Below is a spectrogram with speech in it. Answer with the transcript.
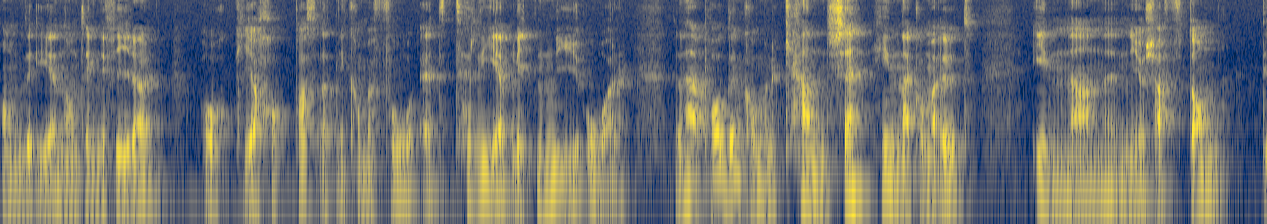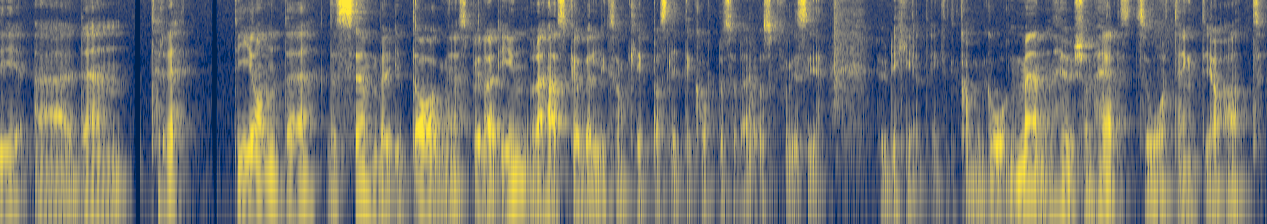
om det är någonting ni firar. Och jag hoppas att ni kommer få ett trevligt nyår. Den här podden kommer kanske hinna komma ut innan nyårsafton. Det är den 30 december idag när jag spelar in och det här ska väl liksom klippas lite kort och sådär och så får vi se hur det helt enkelt kommer gå. Men hur som helst så tänkte jag att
